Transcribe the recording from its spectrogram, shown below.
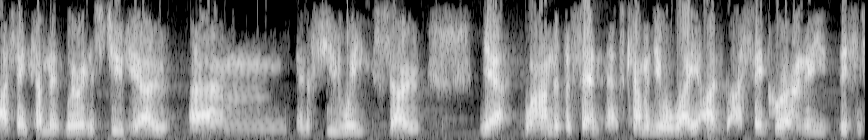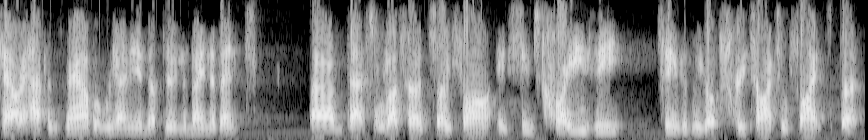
I think I'm in, we're in the studio um, in a few weeks, so yeah, 100%. That's coming your way. I, I think we're only this is how it happens now, but we only end up doing the main event. Um, that's all I've heard so far. It seems crazy seems that we got three title fights, but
